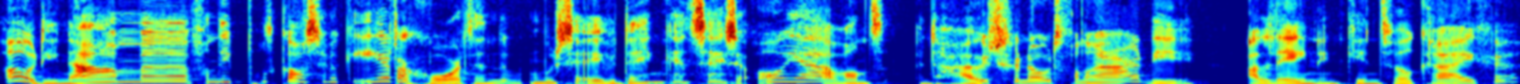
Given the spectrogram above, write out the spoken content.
Oh, die naam eh, van die podcast heb ik eerder gehoord. En toen moest ze even denken. En zei ze, oh ja, want een huisgenoot van haar... die alleen een kind wil krijgen...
